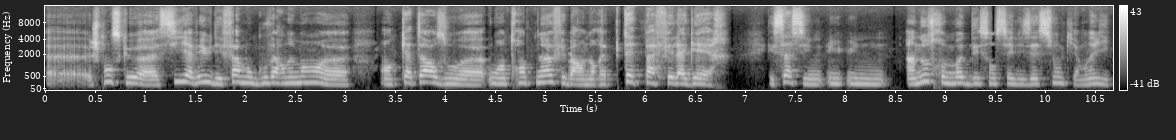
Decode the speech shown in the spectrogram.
je pense que s'il y avait eu des femmes au gouvernement en 14 ou, en 39, eh ben, on n'aurait peut-être pas fait la guerre. Et ça, c'est un autre mode d'essentialisation qui, à mon avis, est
